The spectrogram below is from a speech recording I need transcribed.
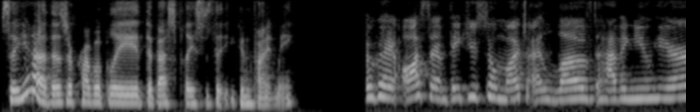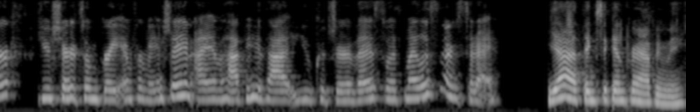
So, yeah, those are probably the best places that you can find me. Okay, awesome. Thank you so much. I loved having you here. You shared some great information. I am happy that you could share this with my listeners today. Yeah, thanks again for having me.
